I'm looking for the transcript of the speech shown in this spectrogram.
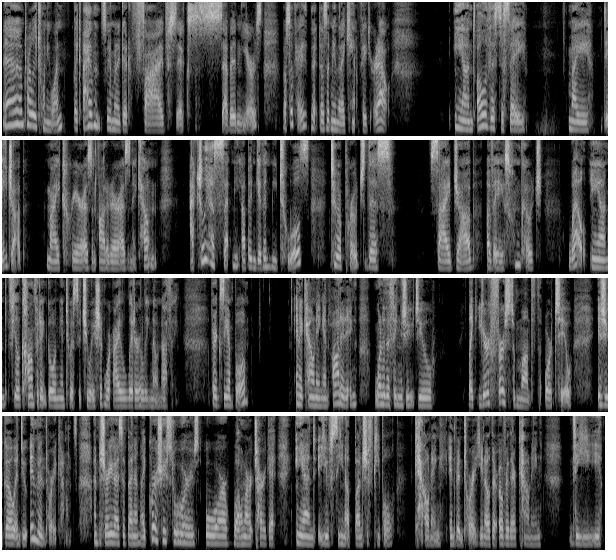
eh, probably 21. Like I haven't swam in a good five, six, seven years. But that's okay. That doesn't mean that I can't figure it out. And all of this to say, my day job, my career as an auditor, as an accountant, actually has set me up and given me tools to approach this side job of a swim coach well and feel confident going into a situation where I literally know nothing. For example, in accounting and auditing, one of the things you do like your first month or two is you go and do inventory counts. I'm sure you guys have been in like grocery stores or Walmart, Target, and you've seen a bunch of people counting inventory. You know, they're over there counting the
